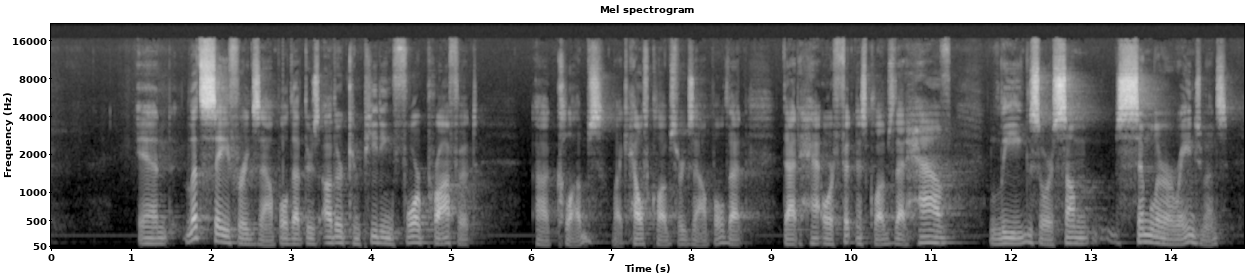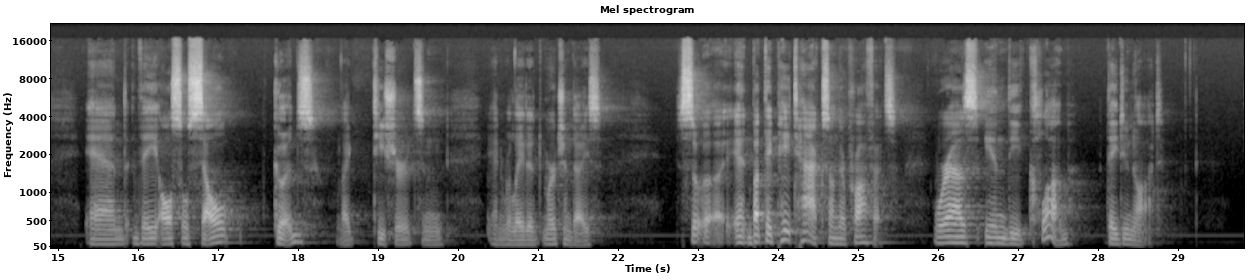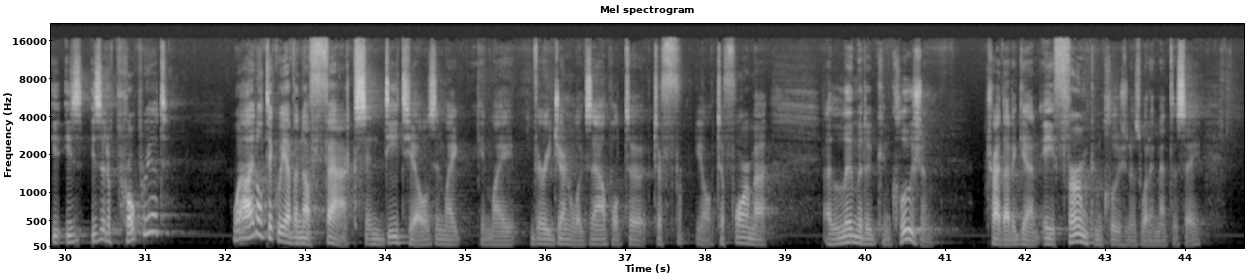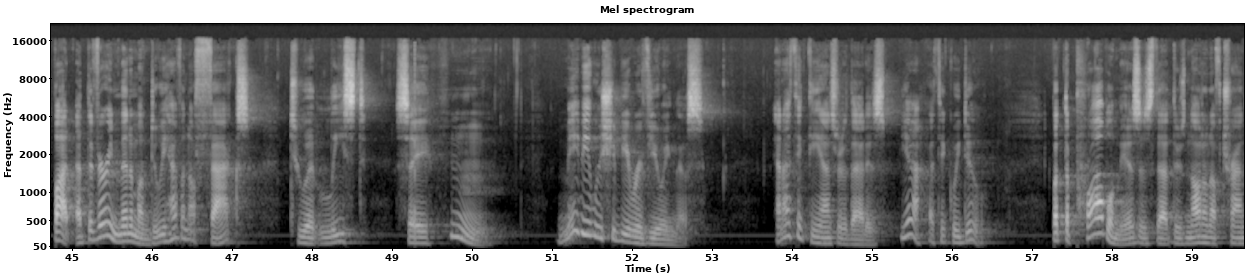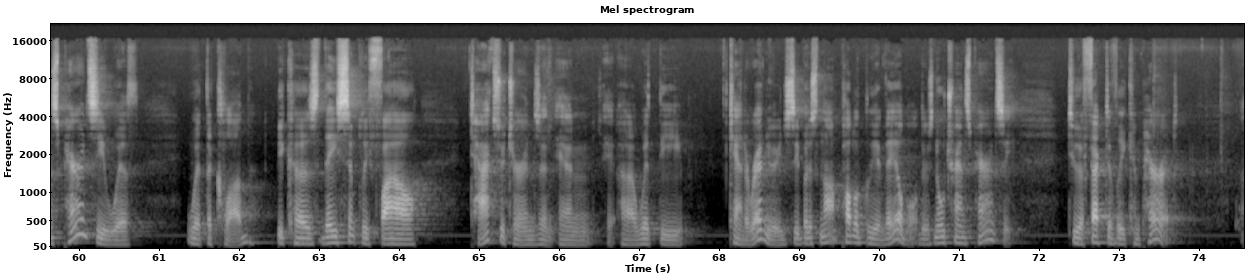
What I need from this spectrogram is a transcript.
And let's say, for example, that there's other competing for profit uh, clubs, like health clubs, for example, that that ha- or fitness clubs that have leagues or some similar arrangements, and they also sell goods like T-shirts and and related merchandise. So, uh, and, but they pay tax on their profits, whereas in the club they do not. Is, is it appropriate? Well, I don't think we have enough facts and details in my, in my very general example to, to, you know, to form a, a limited conclusion. Try that again. A firm conclusion is what I meant to say. But at the very minimum, do we have enough facts to at least say, hmm, maybe we should be reviewing this? And I think the answer to that is, yeah, I think we do. But the problem is, is that there's not enough transparency with, with the club because they simply file tax returns and, and uh, with the Canada Revenue Agency, but it's not publicly available. There's no transparency to effectively compare it.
